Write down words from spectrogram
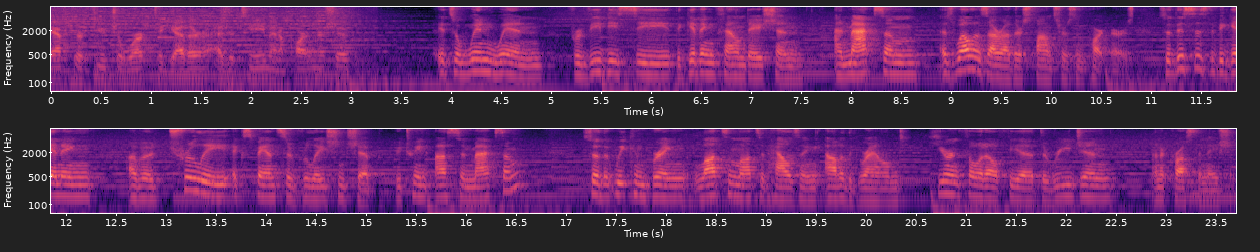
after future work together as a team and a partnership. It's a win-win for VBC, the Giving Foundation, and Maxim, as well as our other sponsors and partners. So this is the beginning of a truly expansive relationship between us and Maxim so that we can bring lots and lots of housing out of the ground here in Philadelphia, the region, and across the nation.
